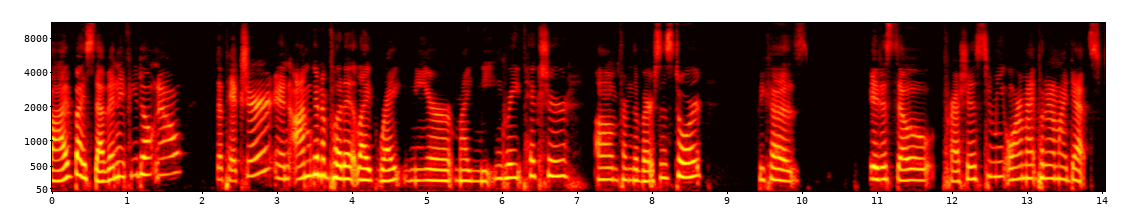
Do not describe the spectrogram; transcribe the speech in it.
five by seven. If you don't know, the picture, and I'm gonna put it like right near my meet and greet picture um, from the Versus tour because it is so precious to me. Or I might put it on my desk.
